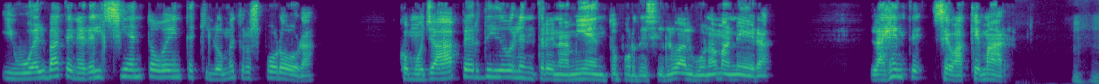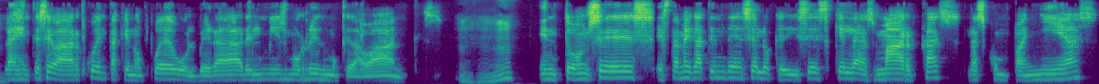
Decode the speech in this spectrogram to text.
y vuelva a tener el 120 kilómetros por hora, como ya ha perdido el entrenamiento, por decirlo de alguna manera, la gente se va a quemar la gente se va a dar cuenta que no puede volver a dar el mismo ritmo que daba antes. Entonces, esta megatendencia lo que dice es que las marcas, las compañías,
